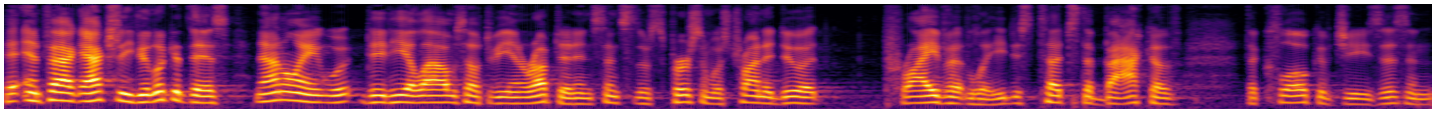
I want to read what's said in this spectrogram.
In fact, actually, if you look at this, not only did he allow himself to be interrupted, and since this person was trying to do it privately, just touch the back of the cloak of Jesus and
